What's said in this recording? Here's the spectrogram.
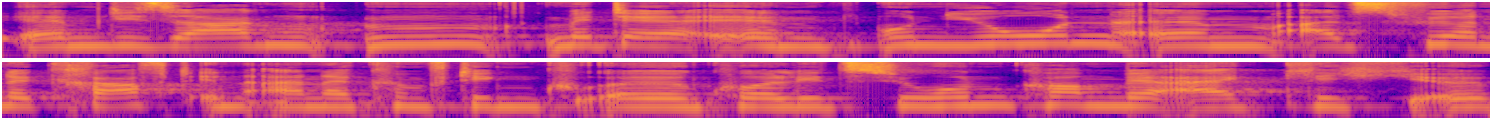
ähm, die sagen, mh, hm, mit der ähm, Union ähm, als führende Kraft in einer künftigen äh, Koalition kommen wir eigentlich, äh,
